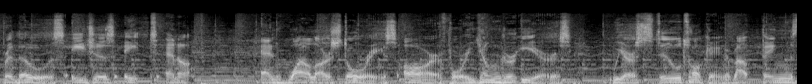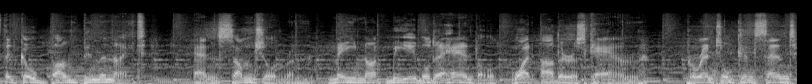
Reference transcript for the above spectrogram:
for those ages 8 and up. And while our stories are for younger ears, we are still talking about things that go bump in the night, and some children may not be able to handle what others can. Parental consent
